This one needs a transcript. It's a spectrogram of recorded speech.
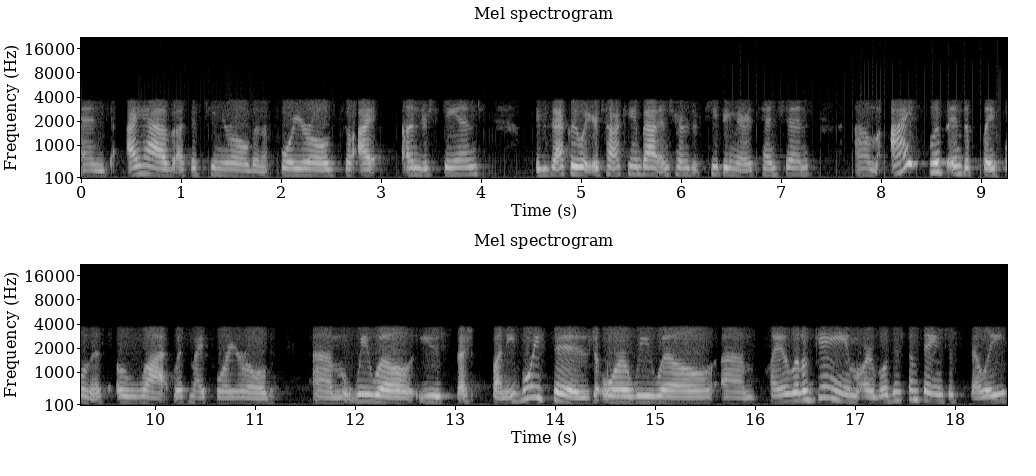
and I have a 15 year old and a four year old, so I understand exactly what you're talking about in terms of keeping their attention. Um, I slip into playfulness a lot with my four year old. Um, we will use special, funny voices, or we will um, play a little game, or we'll do something just silly.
